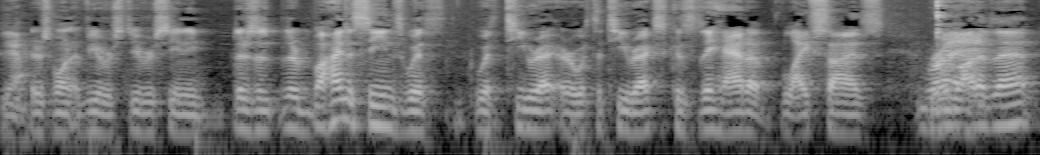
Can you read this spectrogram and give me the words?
Yeah. There's one. Have you ever, you ever seen any? There's a there behind the scenes with with T Rex or with the T Rex because they had a life size Right. robot of that,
